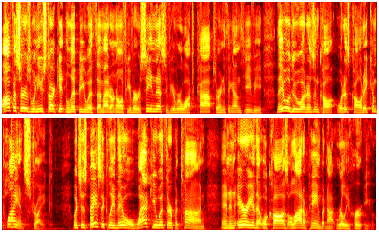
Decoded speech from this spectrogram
Officers, when you start getting lippy with them, I don't know if you've ever seen this, if you ever watch cops or anything on TV, they will do what is, call, what is called a compliance strike which is basically they will whack you with their baton in an area that will cause a lot of pain but not really hurt you.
